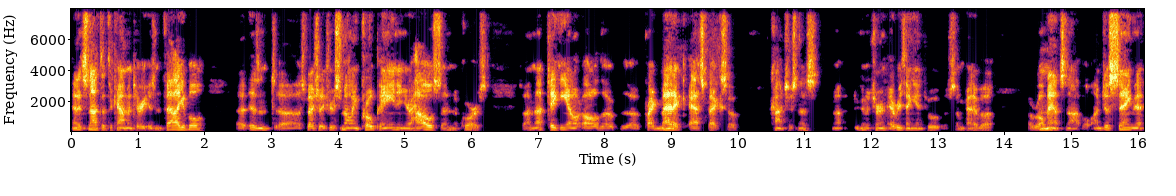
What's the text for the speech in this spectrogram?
and it's not that the commentary isn't valuable uh, isn't uh, especially if you're smelling propane in your house and of course so i'm not taking out all the, the pragmatic aspects of consciousness I'm not going to turn everything into some kind of a, a romance novel. I'm just saying that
